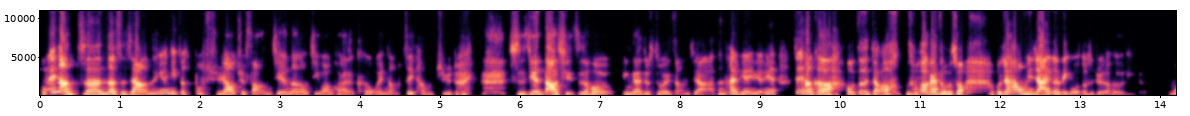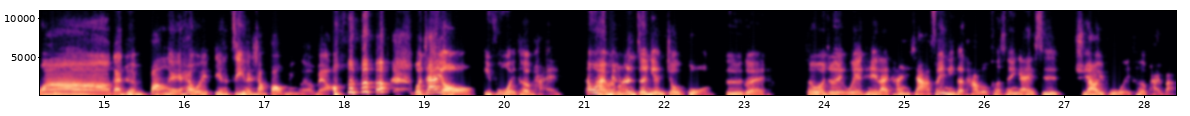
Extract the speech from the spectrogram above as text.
我跟你讲，真的是这样子，因为你就不需要去房间那种几万块的课。我跟你讲，这堂绝对时间到期之后，应该就是会涨价了，真太便宜了。因为这堂课我真的讲到，我都不知道该怎么说。我觉得它后面加一个零，我都是觉得合理的。哇，感觉很棒哎！还有我也也自己很想报名了，有没有？我家有一副韦特牌，但我还没有认真研究过，对不对。所以我就我也可以来看一下，所以你的塔罗课程应该也是需要一副韦特牌吧？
